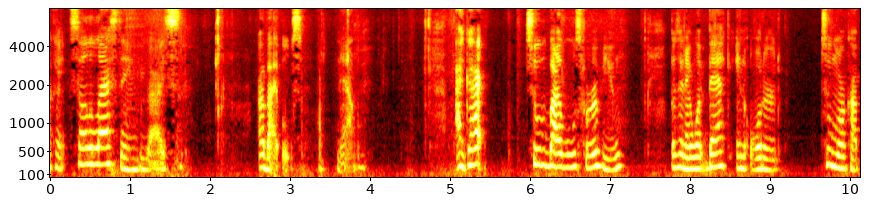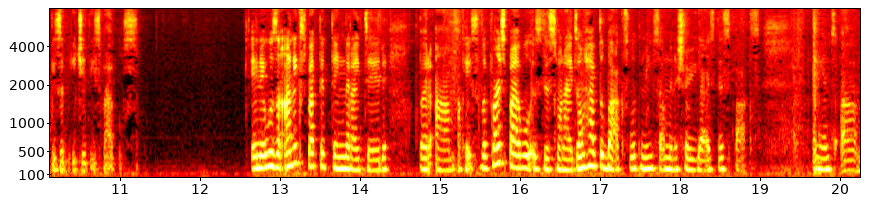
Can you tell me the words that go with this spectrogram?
Okay, so the last thing, you guys, are Bibles. Now, I got two Bibles for review, but then I went back and ordered two more copies of each of these Bibles and it was an unexpected thing that I did. But um, okay, so the first Bible is this one. I don't have the box with me, so I'm going to show you guys this box. And um,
